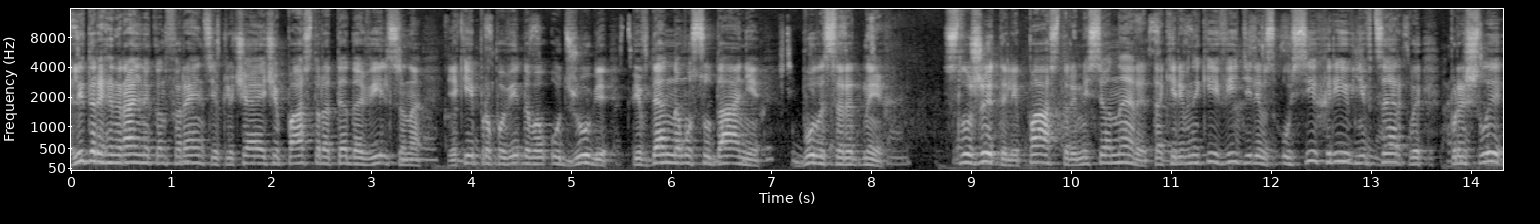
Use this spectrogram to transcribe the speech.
Лідери генеральної конференції, включаючи пастора Теда Вільсона, який проповідував у Джубі, Південному Судані, були серед них. Служителі, пастори, місіонери та керівники відділів з усіх рівнів церкви прийшли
